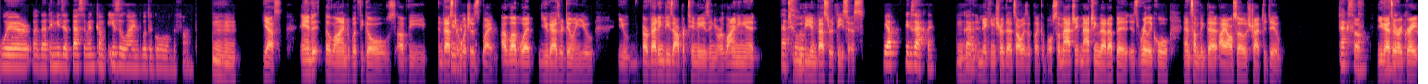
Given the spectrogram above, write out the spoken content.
where uh, that immediate passive income is aligned with the goal of the fund. Mm-hmm. Yes, and aligned with the goals of the investor, which is why I love what you guys are doing. You you are vetting these opportunities and you're aligning it Absolutely. to the investor thesis. Yep, exactly. Mm-hmm. And making sure that it's always applicable. So matching matching that up is really cool and something that I also strive to do. Excellent. So you guys are a great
